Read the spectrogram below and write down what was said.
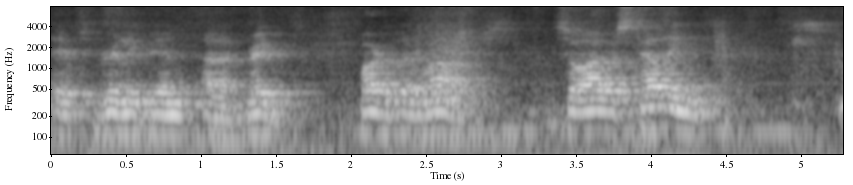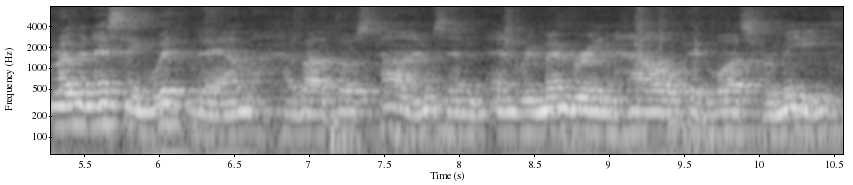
It's really been a great part of their lives. So I was telling, reminiscing with them about those times and, and remembering how it was for me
